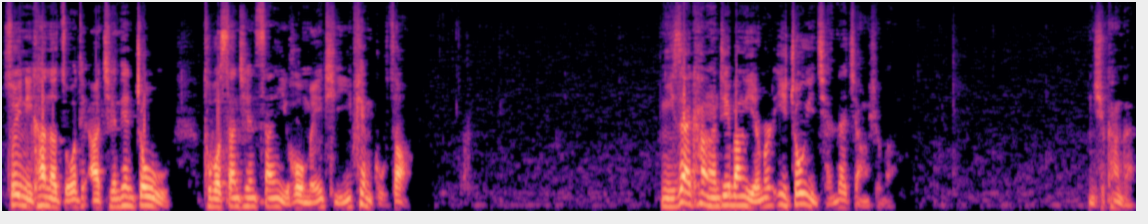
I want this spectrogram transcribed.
所以你看到昨天啊，前天周五突破三千三以后，媒体一片鼓噪。你再看看这帮爷们儿一周以前在讲什么，你去看看。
